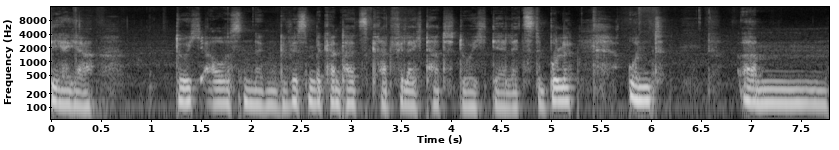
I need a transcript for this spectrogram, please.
der ja durchaus einen gewissen Bekanntheitsgrad vielleicht hat durch der letzte Bulle. Und ähm,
